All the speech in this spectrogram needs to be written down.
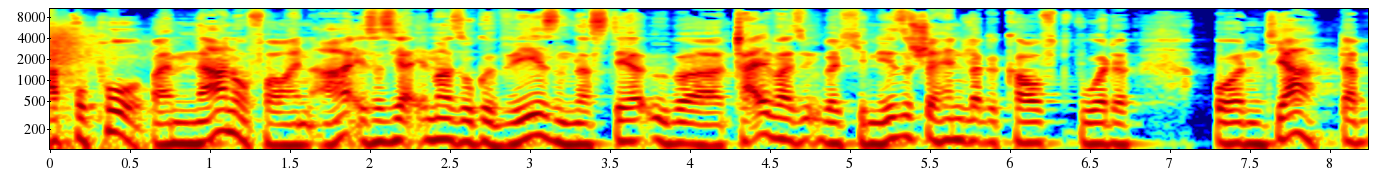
Apropos, beim Nano-VNA ist es ja immer so gewesen, dass der über, teilweise über chinesische Händler gekauft wurde. Und ja, da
